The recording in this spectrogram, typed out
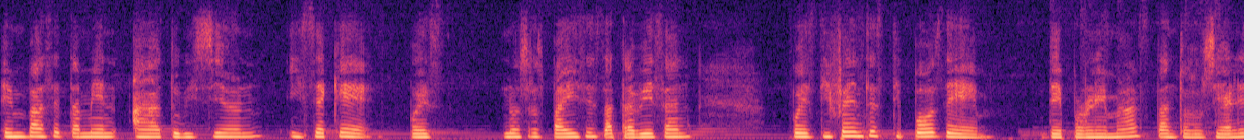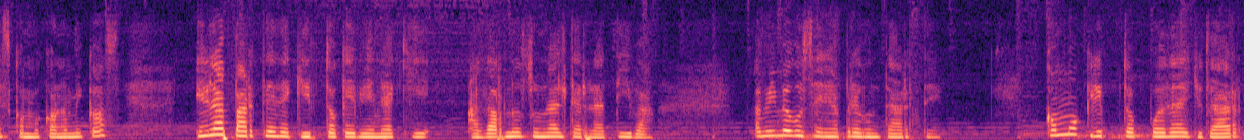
en base también a tu visión y sé que pues nuestros países atraviesan pues diferentes tipos de, de problemas, tanto sociales como económicos, y la parte de cripto que viene aquí a darnos una alternativa. A mí me gustaría preguntarte, ¿cómo cripto puede ayudar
